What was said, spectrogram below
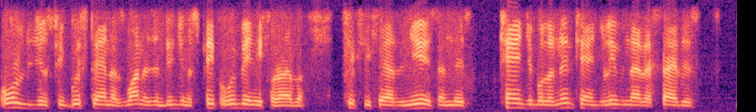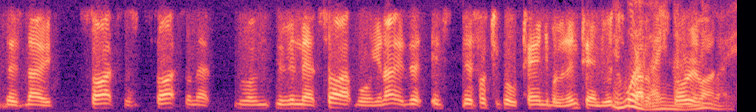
all Indigenous people. We stand as one as Indigenous people. We've been here for over 60,000 years, and there's tangible and intangible, even though they say there's there's no sites sites on that within that site. Well, you know, that it's there's what you call tangible and intangible. It's and what part do of the they know storyline. anyway?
